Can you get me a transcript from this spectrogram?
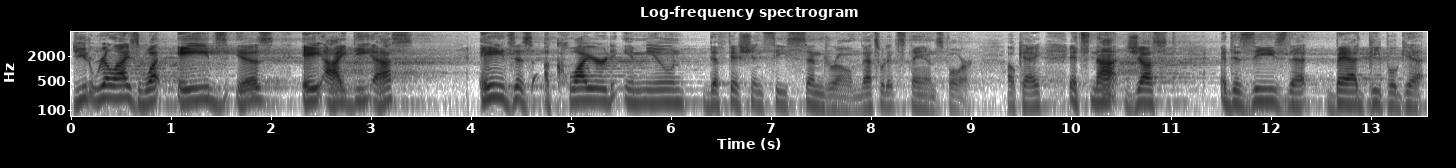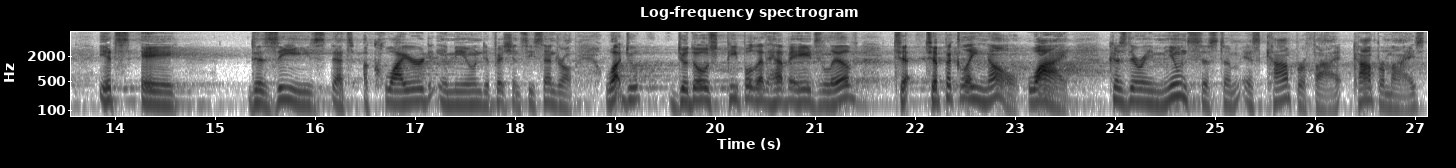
do you realize what AIDS is? A I D S? AIDS is acquired immune deficiency syndrome. That's what it stands for, okay? It's not just a disease that bad people get, it's a disease that's acquired immune deficiency syndrome. What do, do those people that have AIDS live? T- typically, no. Why? Because their immune system is compromised.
